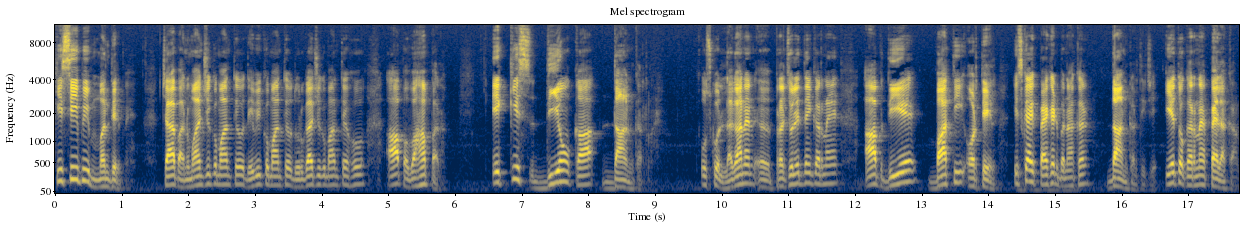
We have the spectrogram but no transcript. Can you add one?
किसी भी मंदिर में, चाहे आप हनुमान जी को मानते हो, देवी को मानते हो, दुर्गा जी को मानते हो, आप वहाँ पर 21 दियों का दान करना है। उसको लगाना, प्रज्वलित नहीं करना है। आप दिए, बाती और तेल, इसका एक पैकेट बनाकर दान कर दीजिए। ये तो करना है पहला काम।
